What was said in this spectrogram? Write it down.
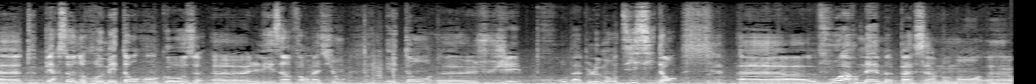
Euh, toute personne remettant en cause euh, les informations étant euh, jugée probablement dissident, euh, voire même passer un moment, euh,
